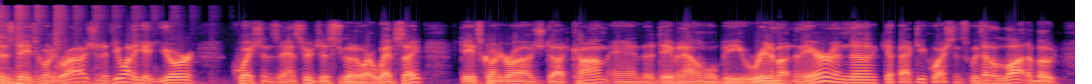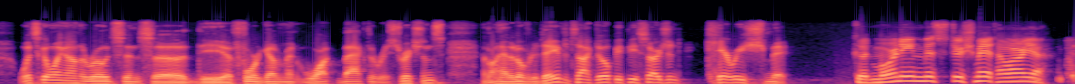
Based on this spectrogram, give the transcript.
Is Dave's Corner Garage, and if you want to get your questions answered, just go to our website, davescornergarage.com, and uh, Dave and Alan will be reading them out in the air and uh, get back to your questions. We've had a lot about what's going on the road since uh, the uh, Ford government walked back the restrictions, and I'll hand it over to Dave to talk to OPP Sergeant Kerry Schmidt. Good morning, Mr. Schmidt. How are you?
